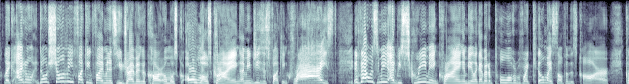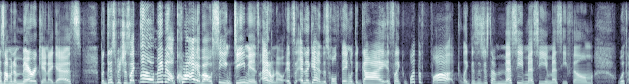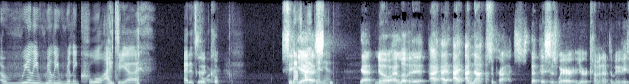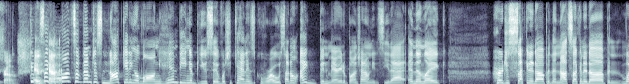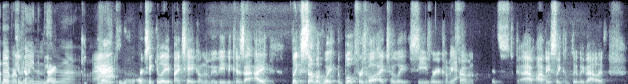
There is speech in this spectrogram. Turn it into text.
Like I don't don't show me fucking five minutes of you driving a car almost almost crying. I mean, Jesus fucking Christ. If that was me, I'd be screaming, crying, and being like, I better pull over before I kill myself in this car. Cause I'm an American, I guess. But this bitch is like, oh, maybe I'll cry about seeing demons. I don't know. It's and again, this whole thing with the guy, it's like, what the fuck? Like this is just a messy, messy, messy film with a really, really, really cool idea at its core. Cool. See, That's yes. my opinion. Yeah, no, I love it. I, I, I'm not surprised that this is where you're coming at the movie from. There and was like months of them just not getting along, him being abusive, which again is gross. I don't. I've been married a bunch. I don't need to see that. And then like her just sucking it up and then not sucking it up and whatever. Well, can, I, can, I, ah, can, I, ah. can, I, articulate my take on the movie because I, I like some of what. Well, first of all, I totally see where you're coming yeah. from it's obviously completely valid.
